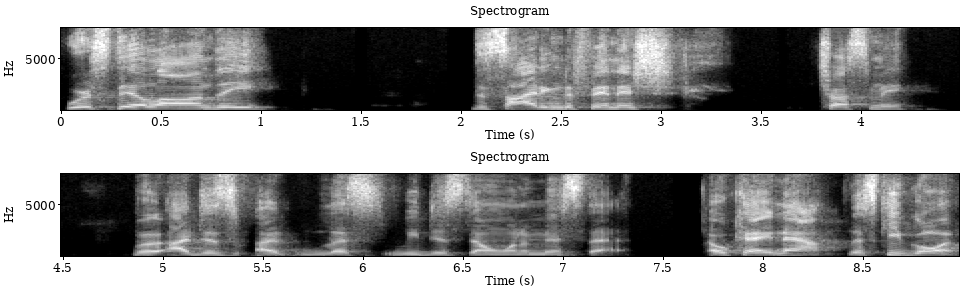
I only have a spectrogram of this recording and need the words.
we're still on the deciding to finish. Trust me. But I just, I, let's, we just don't want to miss that. Okay, now let's keep going.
